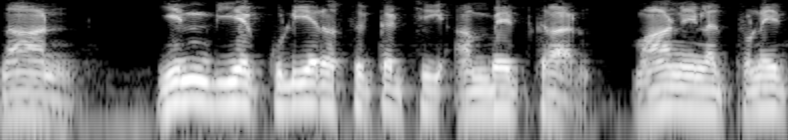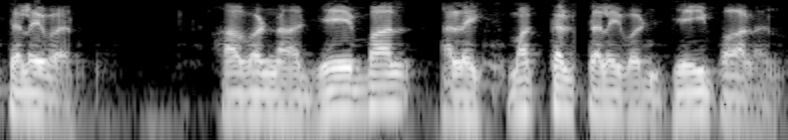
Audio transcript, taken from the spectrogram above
நான் இந்திய குடியரசுக் கட்சி அம்பேத்கர் மாநில துணைத் தலைவர். அவனா ஜெயபால் அலைஸ் மக்கள் தலைவன் ஜெய்பாலன்.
